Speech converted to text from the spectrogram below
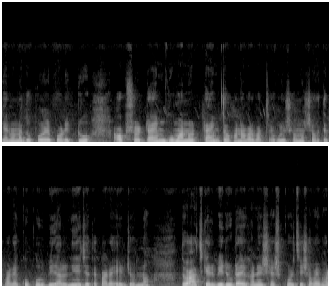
কেননা দুপুরের পর একটু অবসর টাইম, ঘুমানোর টাইম, তখন আবার বাচ্চাগুলোর সমস্যা হতে পারে, কুকুর বিড়াল নিয়ে যেতে পারে, এর জন্য। তো আজকের ভিডিওটা এখানে শেষ করছি। সবাই ভালো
